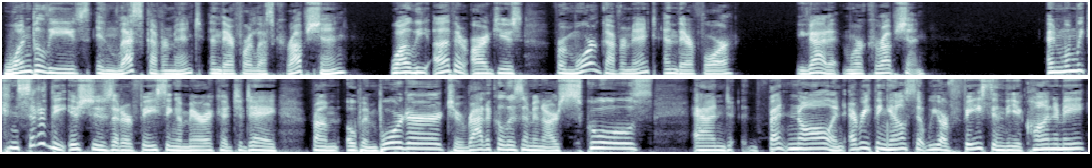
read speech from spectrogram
One believes in less government and therefore less corruption, while the other argues for more government and therefore, you got it, more corruption. And when we consider the issues that are facing America today, from open border to radicalism in our schools and fentanyl and everything else that we are facing the economy,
